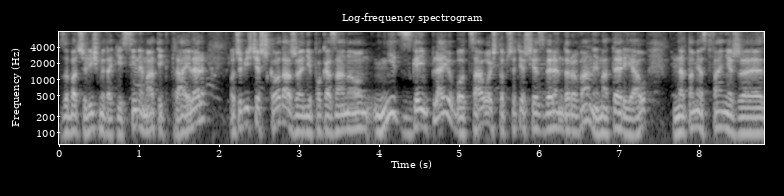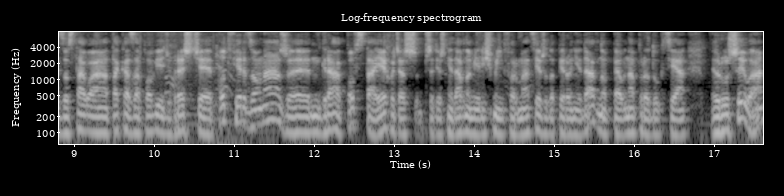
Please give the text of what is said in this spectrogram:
Zobaczyliśmy taki cinematic trailer. Oczywiście szkoda, że nie pokazano nic z gameplayu, bo całość to przecież jest wyrenderowany materiał. Natomiast fajnie, że została taka zapowiedź wreszcie potwierdzona, że gra powstaje, chociaż przecież niedawno mieliśmy informację, że dopiero niedawno pełna produkcja ruszyła.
